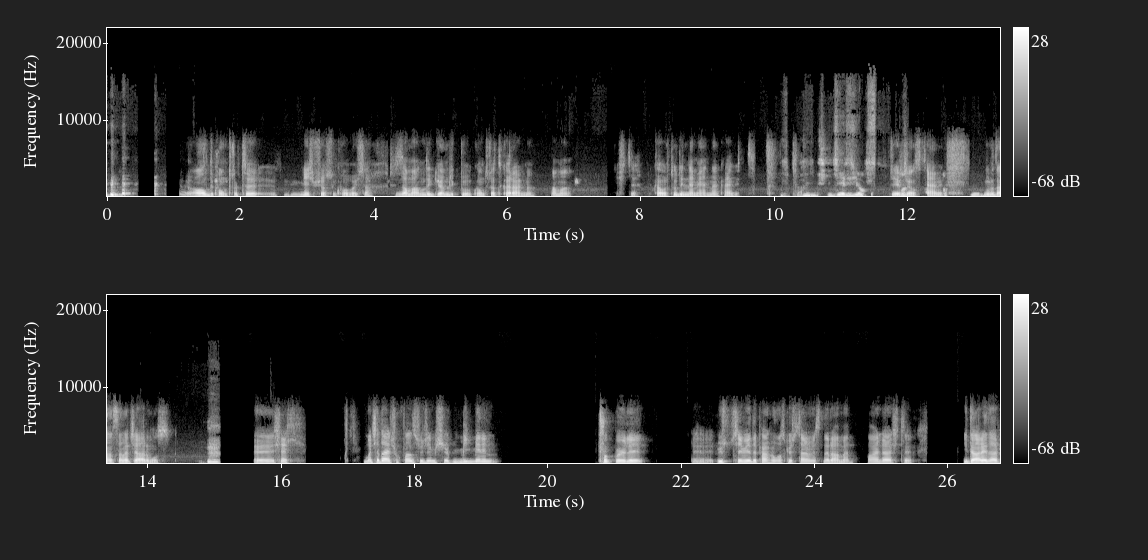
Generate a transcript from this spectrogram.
Aldı kontratı. Geçmiş olsun Cowboys'a. Zamanında gömdük bu kontratı kararını ama işte 2 dinlemeyenler kaybetti. Jerry Jones. Jerry Jones yani. Buradan sana çağrım olsun. Ee, şey maça dair çok fazla söyleyeceğim bir şey yok. Big Ben'in çok böyle e, üst seviyede performans göstermemesine rağmen hala işte idare eder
